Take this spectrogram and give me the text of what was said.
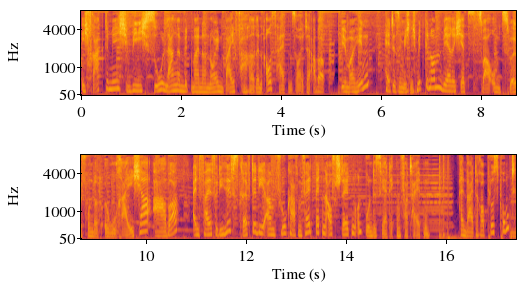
Ich fragte mich, wie ich so lange mit meiner neuen Beifahrerin aushalten sollte. Aber immerhin, hätte sie mich nicht mitgenommen, wäre ich jetzt zwar um 1200 Euro reicher, aber ein Fall für die Hilfskräfte, die am Flughafen Feldbetten aufstellten und Bundeswehrdecken verteilten. Ein weiterer Pluspunkt?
